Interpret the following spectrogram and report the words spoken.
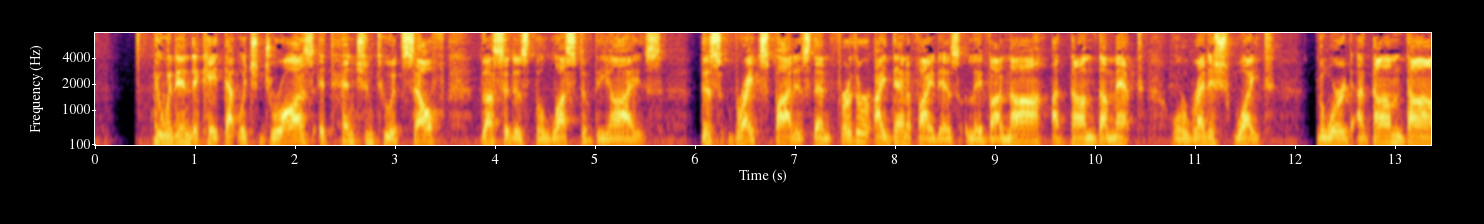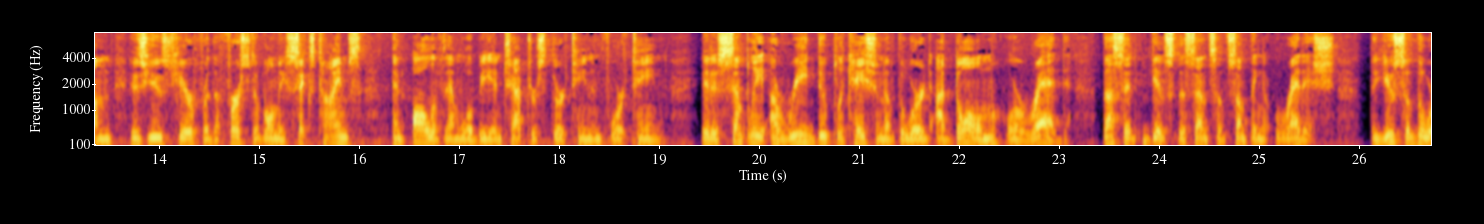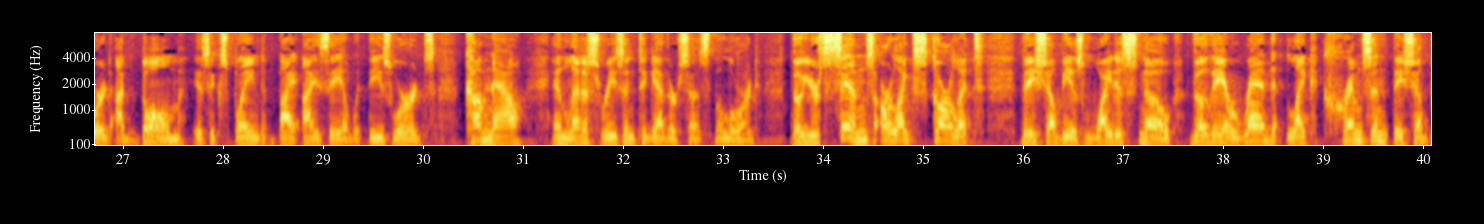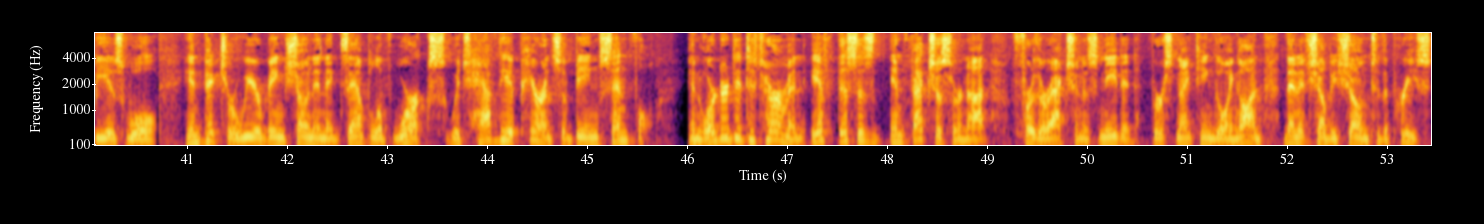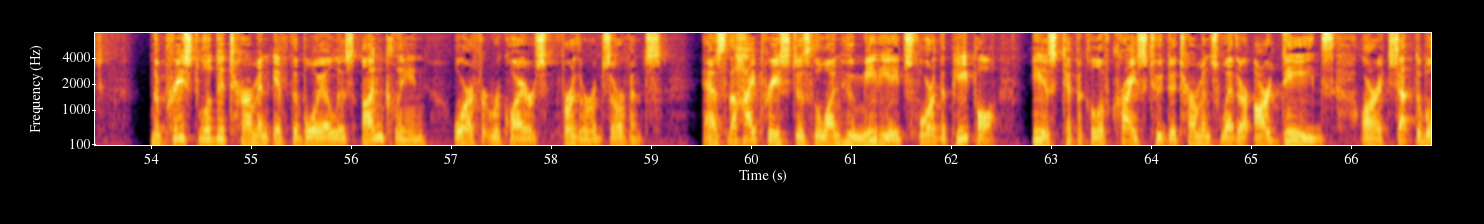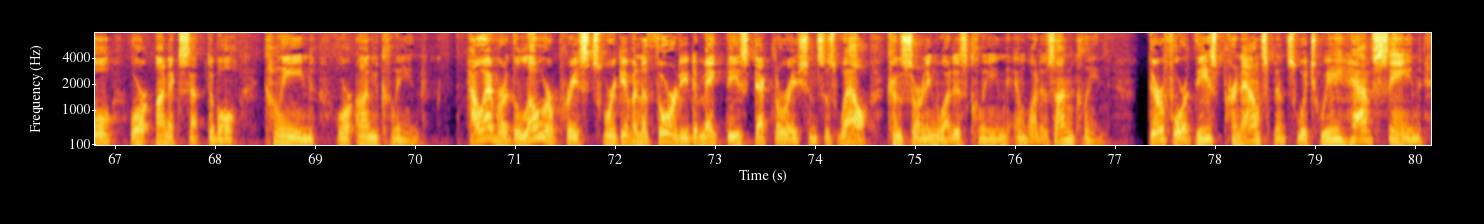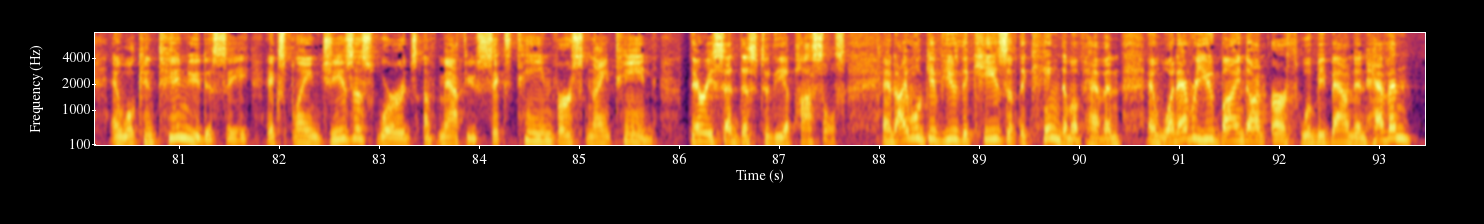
It would indicate that which draws attention to itself, thus, it is the lust of the eyes. This bright spot is then further identified as levana adam damet, or reddish white. The word adam dam is used here for the first of only six times, and all of them will be in chapters 13 and 14. It is simply a reduplication of the word adom or red. Thus, it gives the sense of something reddish. The use of the word adom is explained by Isaiah with these words Come now and let us reason together, says the Lord. Though your sins are like scarlet, they shall be as white as snow. Though they are red like crimson, they shall be as wool. In picture, we are being shown an example of works which have the appearance of being sinful. In order to determine if this is infectious or not, further action is needed. Verse 19 going on, then it shall be shown to the priest. The priest will determine if the boil is unclean or if it requires further observance. As the high priest is the one who mediates for the people, he is typical of Christ who determines whether our deeds are acceptable or unacceptable, clean or unclean. However, the lower priests were given authority to make these declarations as well concerning what is clean and what is unclean. Therefore, these pronouncements, which we have seen and will continue to see, explain Jesus' words of Matthew 16, verse 19. There he said this to the apostles And I will give you the keys of the kingdom of heaven, and whatever you bind on earth will be bound in heaven,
